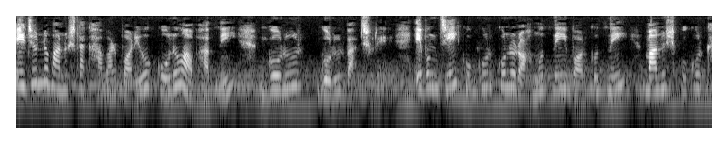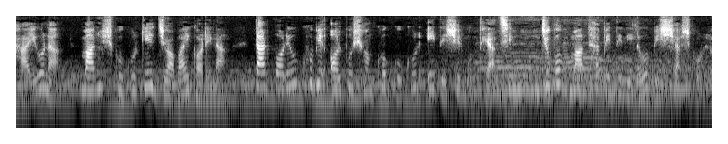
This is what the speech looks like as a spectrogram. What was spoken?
এই জন্য মানুষ তা খাওয়ার পরেও কোনো অভাব নেই গরুর গরুর বাছুরের। এবং যে কুকুর কোনো রহমত নেই, বরকত নেই, মানুষ কুকুর খায়ও না, মানুষ কুকুরকে জবাই করে না। তারপরেও খুবই অল্প সংখ্যক কুকুর এই দেশের মধ্যে আছে। যুবক মাথা পেতে নিল বিশ্বাস করল।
